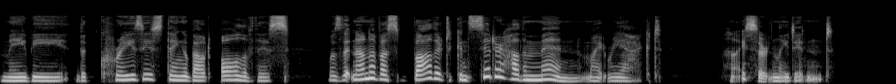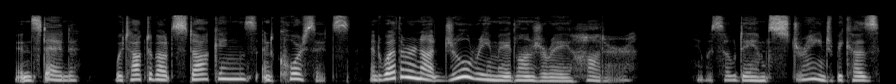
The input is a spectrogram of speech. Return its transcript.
Maybe the craziest thing about all of this was that none of us bothered to consider how the men might react. I certainly didn't. Instead, we talked about stockings and corsets and whether or not jewelry made lingerie hotter. It was so damned strange because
